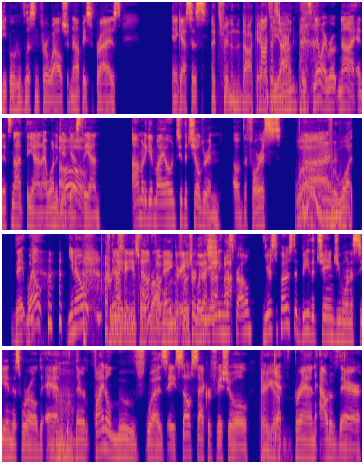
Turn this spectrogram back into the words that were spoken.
People who've listened for a while should not be surprised. Any guesses? It's written in the doc, Eric. Sansa Theon? It's no, I wrote not, and it's not Theon. I wanted you to guess Oh. Theon. I'm going to give my own to the children of the forest. Whoa. Uh, For what? They well, you know, Creating you this whole sound so problem in the angry. first for creating this problem. You're supposed to be the change you want to see in this world, and Uh-huh. their final move was a self-sacrificial there you go. get Bran out of there,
